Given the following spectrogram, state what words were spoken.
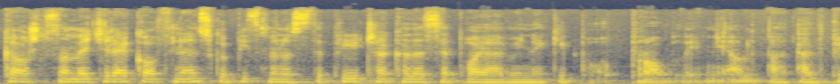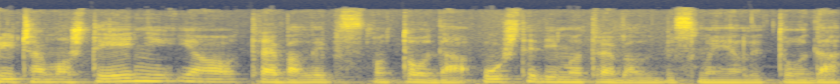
Kao što sam već rekao, finansijskoj pismenosti se priča kada se pojavi neki problem, jel? pa tad pričamo o štenji, jao, trebali bismo to da uštedimo, trebali bismo jeli, to da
